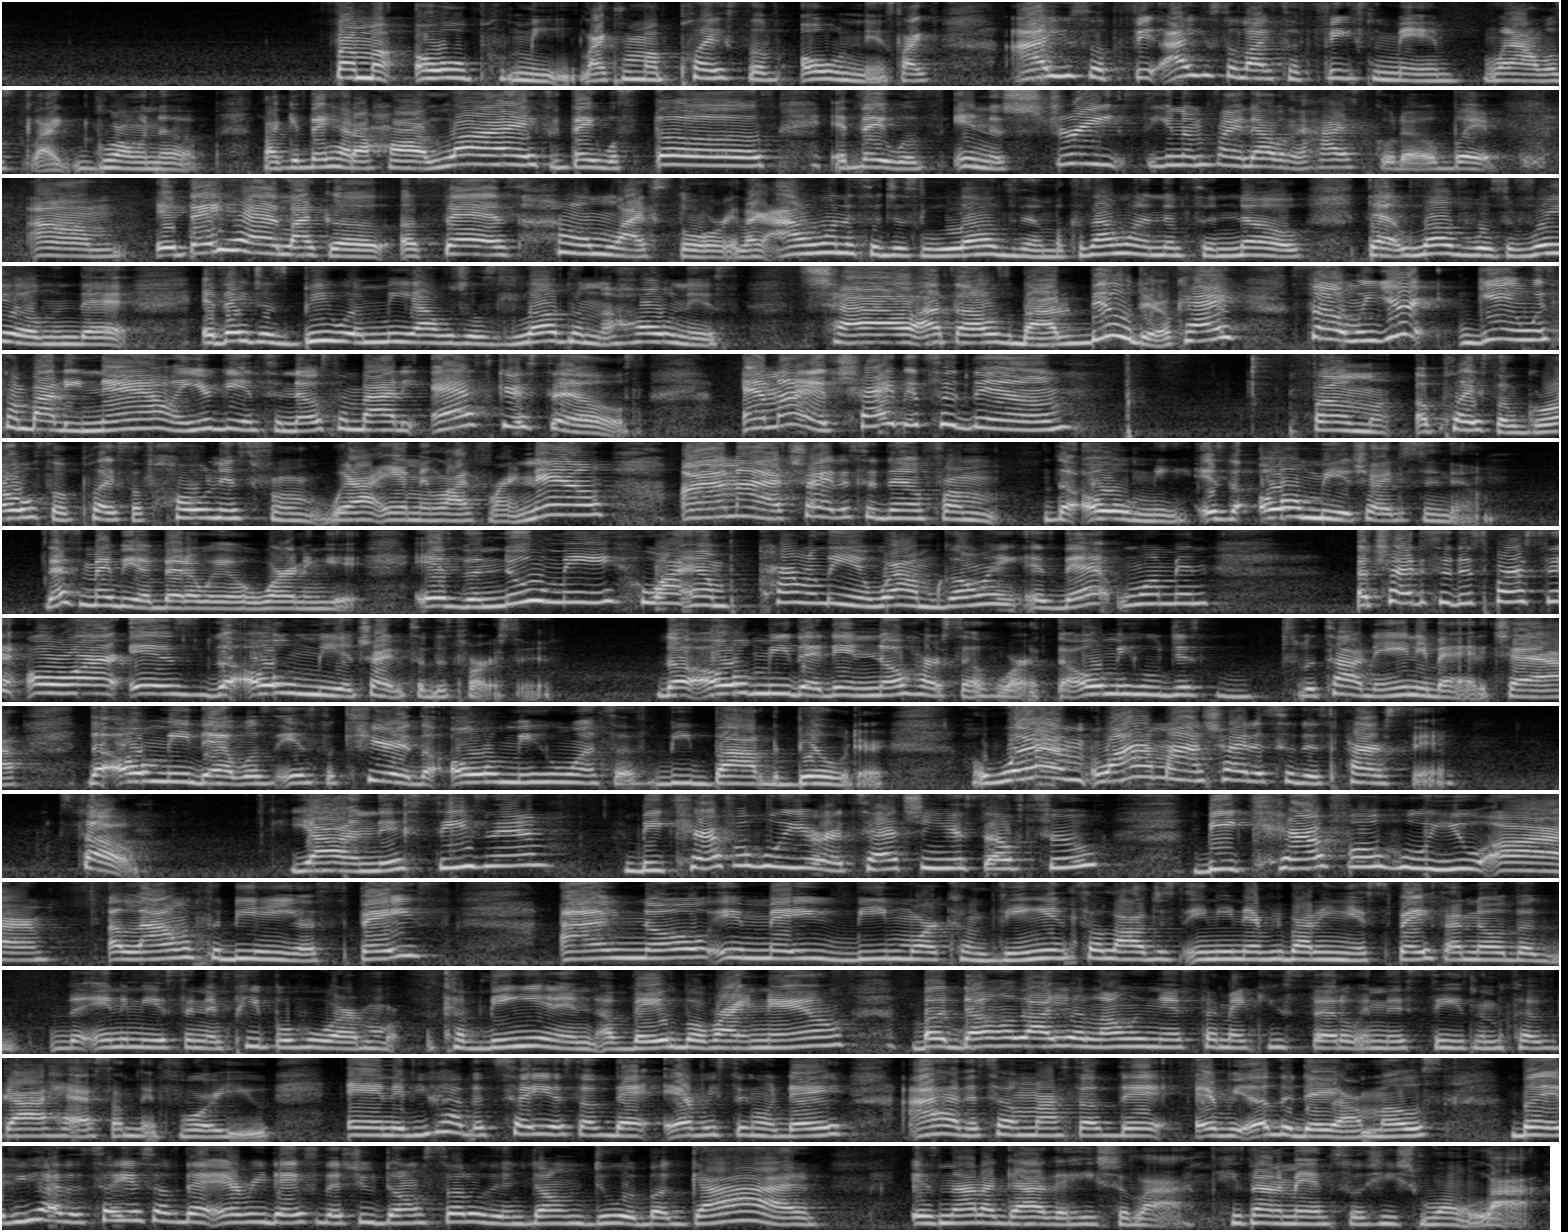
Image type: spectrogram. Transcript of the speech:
from an old me, like from a place of oldness. Like I used to fi- I used to like to fix men when I was like growing up. Like if they had a hard life, if they was thugs, if they was in the streets, you know what I'm saying? That was in high school though. But um if they had like a, a sad home life story, like I wanted to just love them because I wanted them to know that love was real and that if they just be with me, I would just love them the wholeness. Child, I thought I was Bob the Builder, okay? So when you're getting with somebody now and you're getting to know somebody, ask yourselves, am I attracted to them from a place of growth, a place of wholeness from where I am in life right now? Or am I attracted to them from the old me? Is the old me attracted to them? That's maybe a better way of wording it. Is the new me who I am currently and where I'm going, is that woman attracted to this person or is the old me attracted to this person? The old me that didn't know her self worth. The old me who just would talk to anybody, child. The old me that was insecure. The old me who wants to be Bob the Builder. Where am, why am I attracted to this person? So, y'all, in this season, be careful who you're attaching yourself to. Be careful who you are allowing to be in your space. I know it may be more convenient to allow just any and everybody in your space. I know the the enemy is sending people who are more convenient and available right now, but don't allow your loneliness to make you settle in this season because God has something for you. And if you have to tell yourself that every single day, I have to tell myself that every other day almost. But if you have to tell yourself that every day so that you don't settle, then don't do it. But God is not a guy that he should lie. He's not a man so he won't lie.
